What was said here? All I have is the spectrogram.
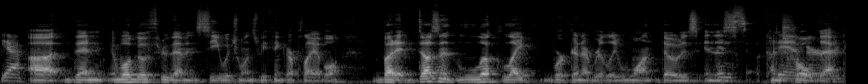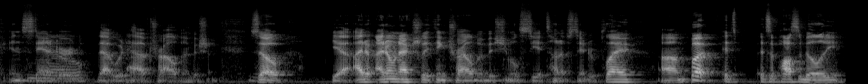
yeah, uh, then and we'll go through them and see which ones we think are playable. But it doesn't look like we're gonna really want those in this In control standard, deck in standard no. that would have Trial of Ambition. So yeah, I don't, I don't actually think Trial of Ambition will see a ton of standard play, um, but it's it's a possibility,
